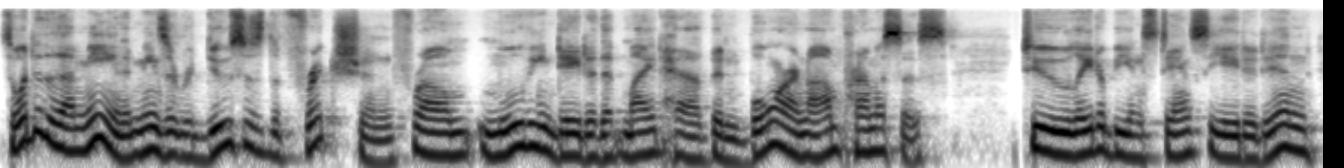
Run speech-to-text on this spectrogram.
So what does that mean? It means it reduces the friction from moving data that might have been born on premises to later be instantiated in,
